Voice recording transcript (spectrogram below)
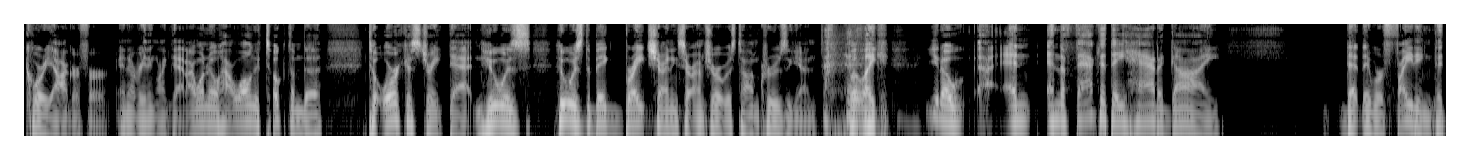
choreographer, and everything like that. I want to know how long it took them to to orchestrate that, and who was who was the big bright shining star. I'm sure it was Tom Cruise again, but like you know, and and the fact that they had a guy that they were fighting that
